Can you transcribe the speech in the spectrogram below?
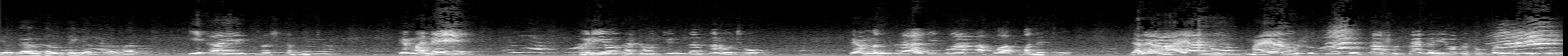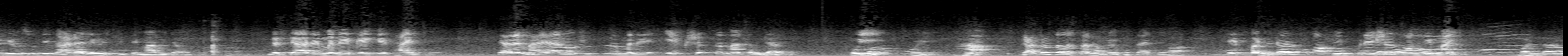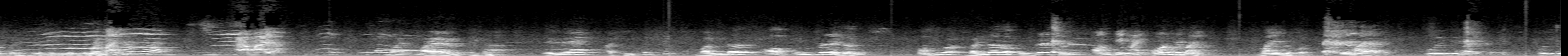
એ પ્રેમ શરૂ થઈ ગયા પરમાત્મા. એક આ એક પ્રશ્ન પૂછું કે મને ઘણી વખત હું ચિંતન કરું છું કે આ મંત્ર આદિ પણ આપોઆપ મને છે. ત્યારે આ માયાનું માયાનું સૂત્ર શોધતા શોધતા ઘણી વખત હું પંદર વીસ એક દિવસ સુધી ગાડા જેવી સ્થિતિમાં આવી જાઉં છું. એટલે ત્યારે મને કઈ કંઈ થાય છે. ત્યારે માયાનું સૂત્ર મને એક શબ્દમાં સમજાવ્યું. હોઈએ હા. જાગૃત અવસ્થામાં ઉપયોગ થાય છે. A bundle of impression on the mind bundle of impression આ માયા. માયા. એને આ bundle of impression of bundle of impression on the mind on the mind mind ઉપર. એ માયા છે. ફૂલ માઇન્ડ ફૂલ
